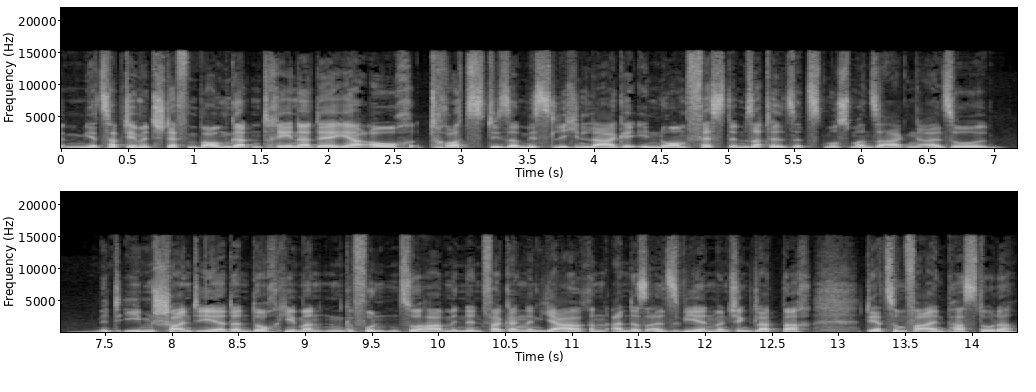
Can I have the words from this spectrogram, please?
Ähm, jetzt habt ihr mit Steffen Baumgart einen Trainer, der ja auch trotz dieser misslichen Lage enorm fest im Sattel sitzt, muss man sagen. Also mit ihm scheint ihr dann doch jemanden gefunden zu haben in den vergangenen Jahren, anders als wir in Mönchengladbach, der zum Verein passt, oder?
